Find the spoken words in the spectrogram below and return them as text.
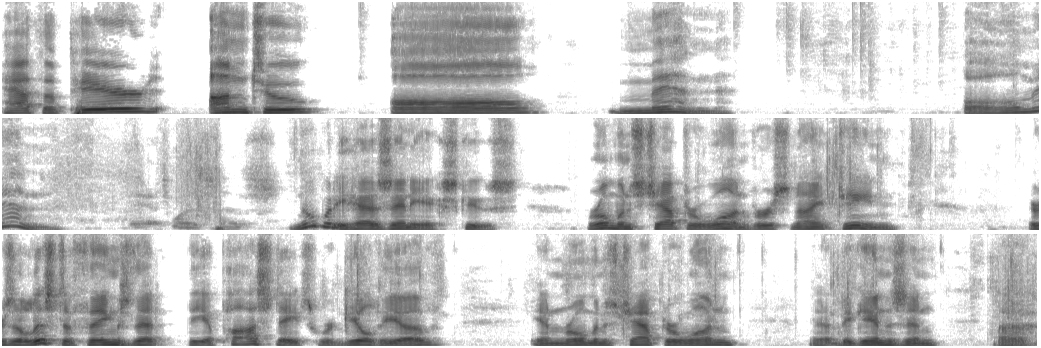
hath appeared unto all men. All men. That's what it says. Nobody has any excuse. Romans chapter 1, verse 19. There's a list of things that the apostates were guilty of in Romans chapter 1. And it begins in uh,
